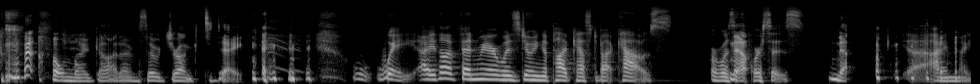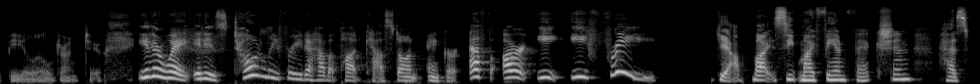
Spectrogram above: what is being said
oh my God, I'm so drunk today. Wait, I thought Fenrir was doing a podcast about cows, or was No. it horses? No. yeah, I might be a little drunk too. Either way, it is totally free to have a podcast on Anchor. F R E E free. Yeah, my see, my fan fiction has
